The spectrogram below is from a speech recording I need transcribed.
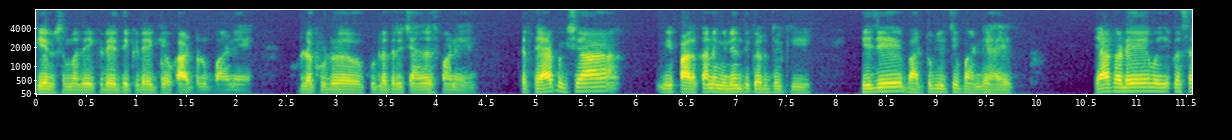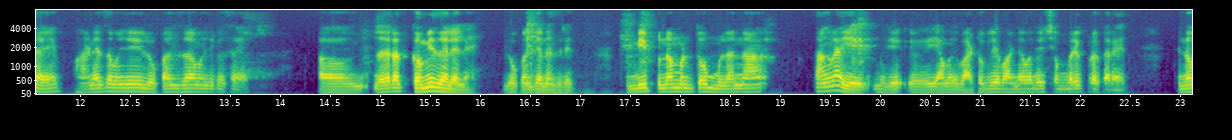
गेम्समध्ये इकडे तिकडे किंवा कार्टून पाहणे कुठलं कुठं कुठलं तरी चॅनल्स पाहणे. तर त्यापेक्षा मी पालकांना विनंती करतो की हे जे भाटुकलीचे भांडे आहेत याकडे म्हणजे कसं आहे पाहण्याचा म्हणजे लोकांचा म्हणजे कसं आहे नजरात कमी झालेला आहे लोकांच्या नजरेत. मी पुन्हा म्हणतो मुलांना चांगला आहे. म्हणजे यामध्ये भातुकली भांड्यामध्ये शंभर एक प्रकार आहेत. त्यांना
